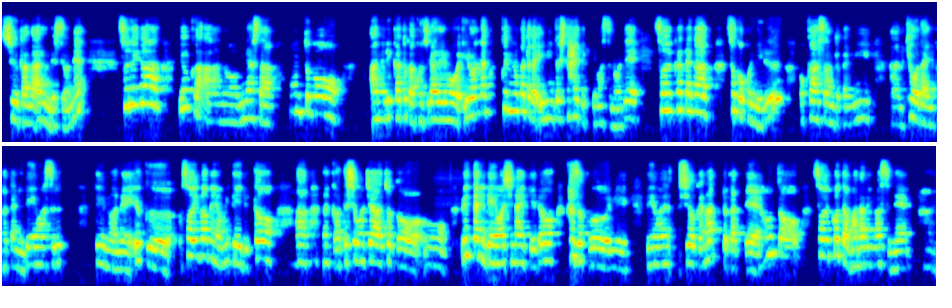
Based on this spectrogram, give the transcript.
習慣があるんですよね。それがよくあの皆さん本当もうアメリカとかこちらでもいろんな国の方が移民として入ってきてますのでそういう方が祖国にいるお母さんとかにあの兄弟の方に電話するっていうのはねよくそういう場面を見ているとあなんか私もじゃあちょっともうめったに電話しないけど家族に電話しようかなとかって本当そういうことは学びますね。はい、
